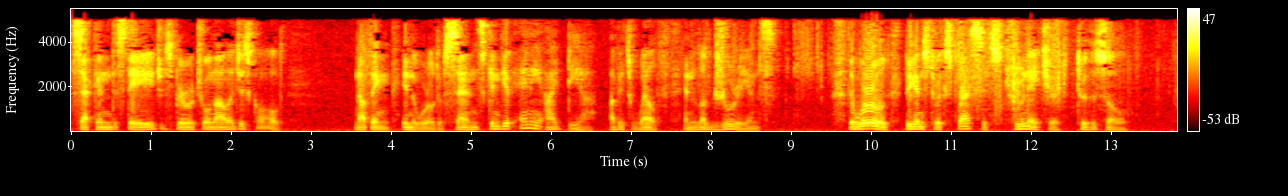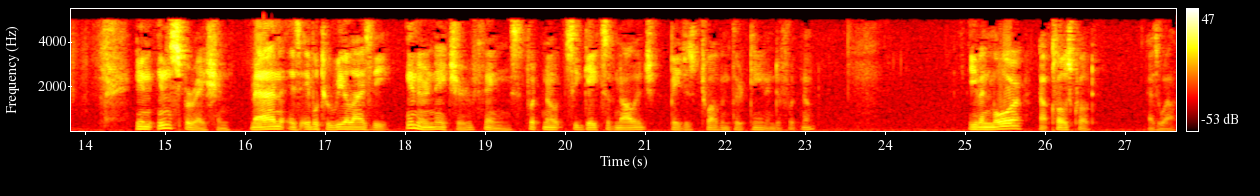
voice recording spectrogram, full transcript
second stage of spiritual knowledge is called? Nothing in the world of sense can give any idea of its wealth and luxuriance. The world begins to express its true nature to the soul. In inspiration, man is able to realize the inner nature of things. Footnote, see Gates of Knowledge, pages 12 and 13, end of footnote. Even more, now close quote as well.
